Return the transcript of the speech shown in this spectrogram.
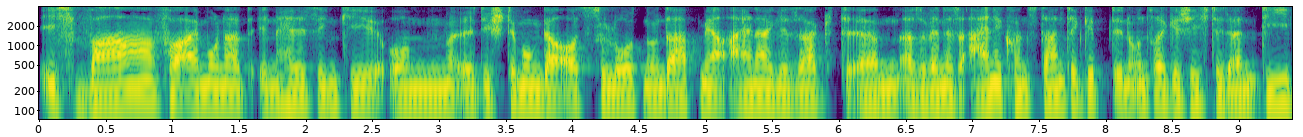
Ich war vor einem Monat in Helsinki, um äh, die Stimmung da auszuloten. Und da hat mir einer gesagt, ähm, also wenn es eine Konstante gibt in unserer Geschichte, dann die,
